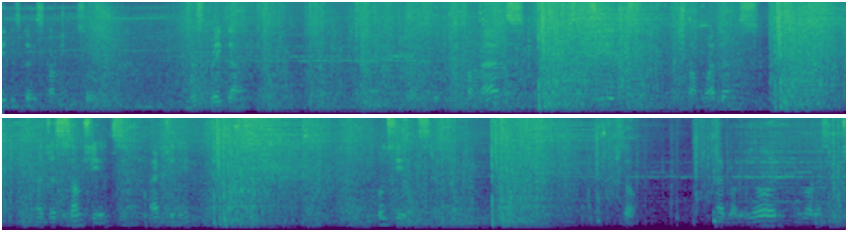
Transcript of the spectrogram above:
okay, this guy is coming, so let's break down some mats, some shields, some weapons, not just some shields, actually, full shields. So, I have our AR, have our SMG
